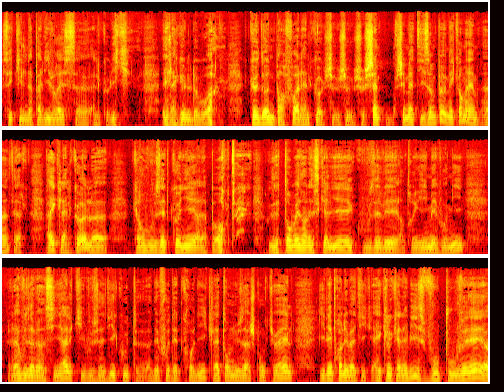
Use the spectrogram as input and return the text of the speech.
c'est qu'il n'a pas l'ivresse alcoolique et la gueule de bois que donne parfois l'alcool. Je, je, schématise un peu, mais quand même. Hein, avec l'alcool, quand vous êtes cogné à la porte, vous êtes tombé dans l'escalier, que vous avez, entre guillemets, vomi, et là, vous avez un signal qui vous a dit, écoute, à défaut d'être chronique, là, ton usage ponctuel, il est problématique. Avec le cannabis, vous pouvez euh,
